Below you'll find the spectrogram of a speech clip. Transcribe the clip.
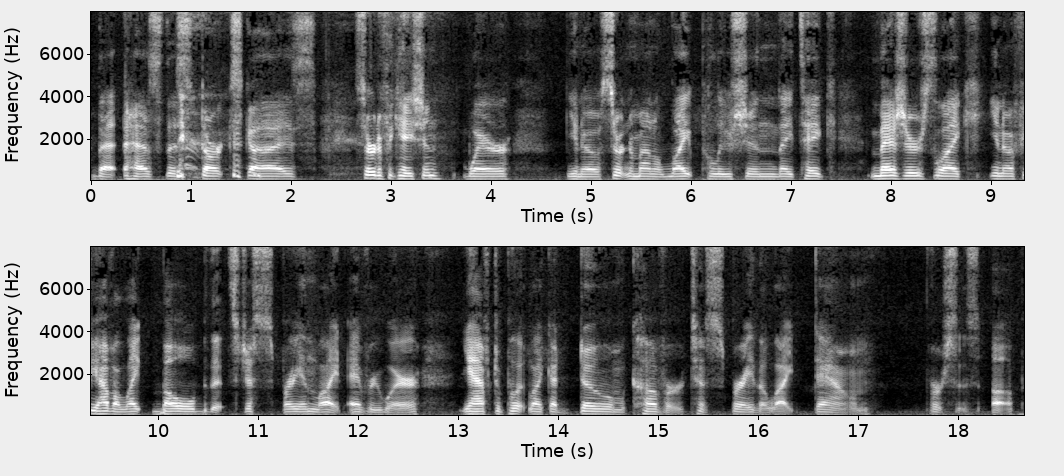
that has this dark skies certification where, you know, a certain amount of light pollution, they take measures like, you know, if you have a light bulb that's just spraying light everywhere, you have to put like a dome cover to spray the light down versus up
